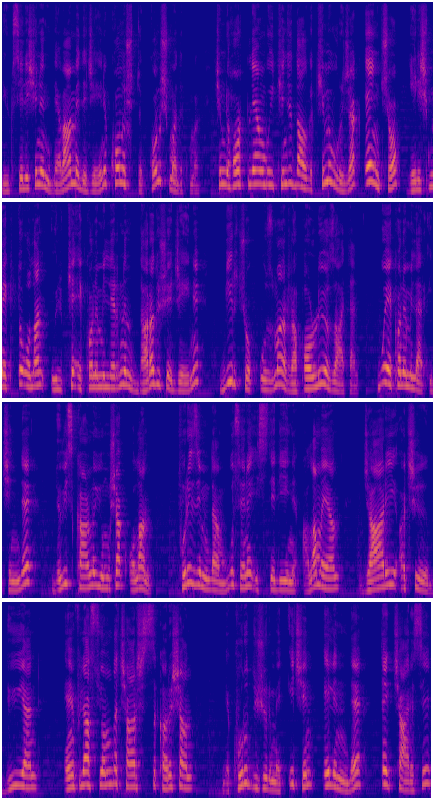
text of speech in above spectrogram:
yükselişinin devam edeceğini konuştuk. Konuşmadık mı? Şimdi hortlayan bu ikinci dalga kimi vuracak? En çok gelişmekte olan ülke ekonomilerinin dara düşeceğini birçok uzman raporluyor zaten. Bu ekonomiler içinde döviz karnı yumuşak olan, turizmden bu sene istediğini alamayan, cari açığı büyüyen, enflasyonda çarşısı karışan ve kuru düşürmek için elinde tek çaresi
